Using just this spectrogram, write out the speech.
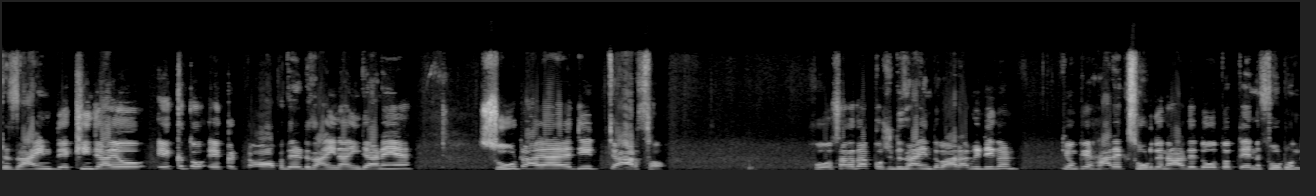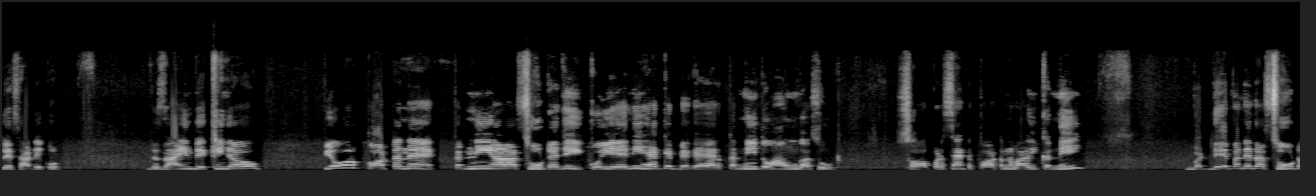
ਡਿਜ਼ਾਈਨ ਦੇਖੀ ਜਾਇਓ, ਇੱਕ ਤੋਂ ਇੱਕ ਟੌਪ ਦੇ ਡਿਜ਼ਾਈਨ ਆਈ ਜਾਣੇ ਆ ਸੂਟ ਆਇਆ ਹੈ ਜੀ 400 ਹੋ ਸਕਦਾ ਕੁਝ ਡਿਜ਼ਾਈਨ ਦੁਬਾਰਾ ਵੀ ਡਿਗਣ, ਕਿਉਂਕਿ ਹਰ ਇੱਕ ਸੂਟ ਦੇ ਨਾਲ ਦੇ ਦੋ ਤੋਂ ਤਿੰਨ ਸੂਟ ਹੁੰਦੇ ਸਾਡੇ ਕੋਲ। ਡਿਜ਼ਾਈਨ ਦੇਖੀ ਜਾਓ, ਪਿਓਰ ਕਾਟਨ ਹੈ ਕੰਨੀ ਵਾਲਾ ਸੂਟ ਹੈ ਜੀ। ਕੋਈ ਇਹ ਨਹੀਂ ਹੈ ਕਿ ਬਗੈਰ ਕੰਨੀ ਤੋਂ ਆਉਂਗਾ ਸੂਟ। 100% ਕਾਟਨ ਵਾਲੀ ਕੰਨੀ ਵੱਡੇ ਪੰਨੇ ਦਾ ਸੂਟ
